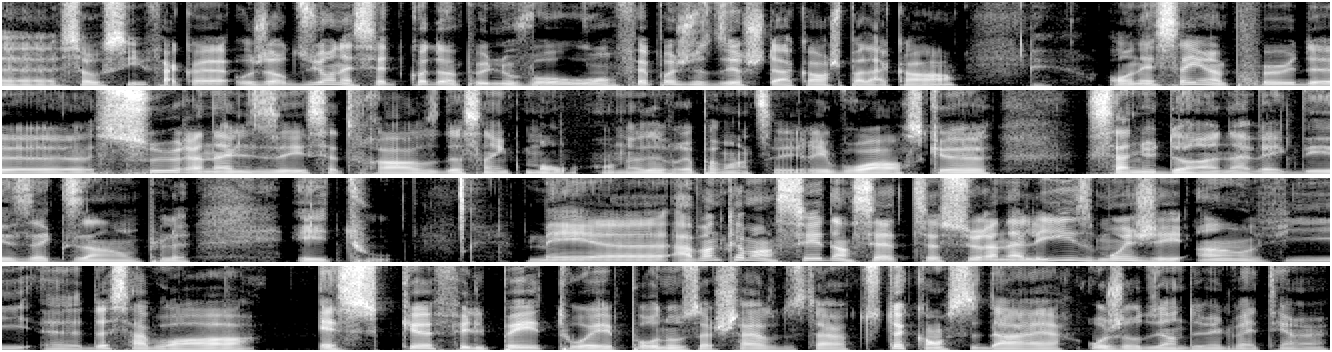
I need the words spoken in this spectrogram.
euh, ça aussi. Fait qu'aujourd'hui, on essaie de quoi d'un peu nouveau, où on fait pas juste dire je suis d'accord, je suis pas d'accord. On essaye un peu de suranalyser cette phrase de cinq mots, on ne devrait pas mentir, et voir ce que ça nous donne avec des exemples et tout. Mais euh, avant de commencer dans cette suranalyse, moi j'ai envie euh, de savoir, est-ce que Philippe, toi, pour nos chers auditeurs, tu te considères aujourd'hui en 2021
